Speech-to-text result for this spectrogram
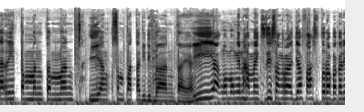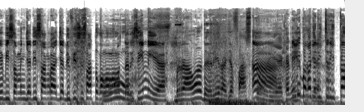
dari teman-teman yang sempat tadi dibantai ya Iya ngomongin Hamexdi sang raja Fastur apakah dia bisa menjadi sang raja divisi 1 kalau Uh. lolos dari sini ya berawal dari Raja Fastor Ah, ya kan ini bakal dia. jadi cerita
